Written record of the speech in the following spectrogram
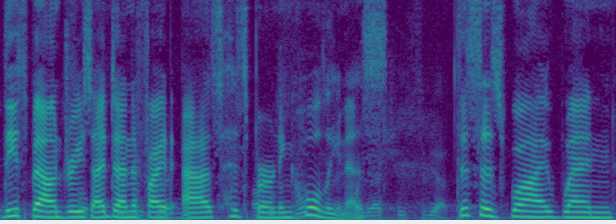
These boundaries identified as his burning holiness. This is why when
